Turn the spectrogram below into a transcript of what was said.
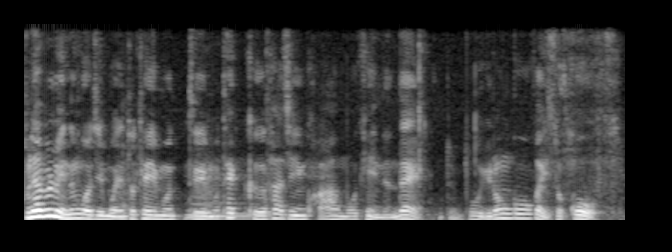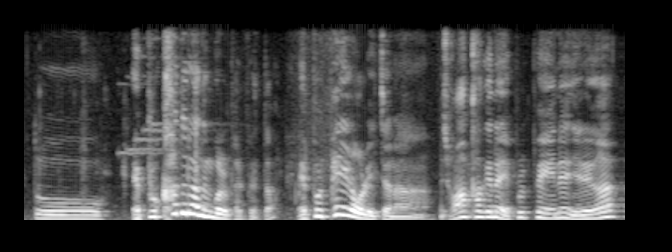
분야별로 있는 거지. 뭐 엔터테인먼트, 뭐 테크, 사진, 과학 뭐 이렇게 있는데 뭐 이런 거가 있었고 또 애플 카드라는 걸 발표했다. 애플 페이가 원래 있잖아. 정확하게는 애플 페이는 얘네가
